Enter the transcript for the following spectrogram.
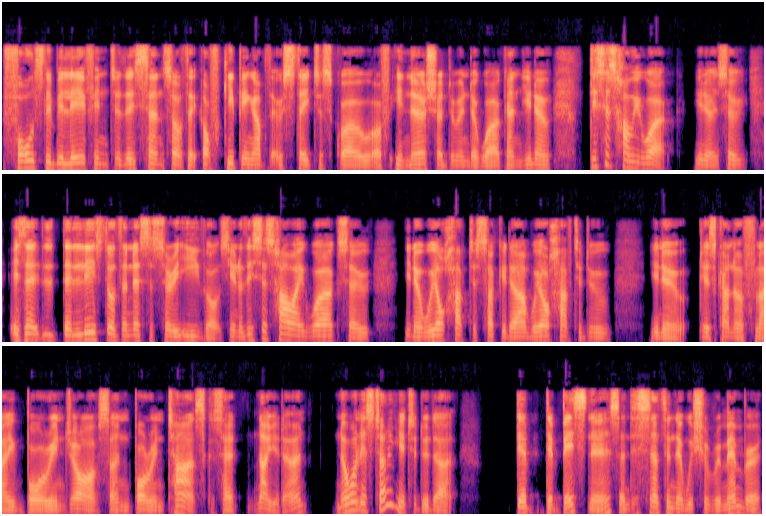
falsely believe into this sense of the, of keeping up the status quo of inertia doing the work. And you know, this is how we work. You know, so is that the least of the necessary evils? You know, this is how I work. So, you know, we all have to suck it up. We all have to do, you know, this kind of like boring jobs and boring tasks. I said, no, you don't. No one is telling you to do that. The, the business, and this is something that we should remember,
